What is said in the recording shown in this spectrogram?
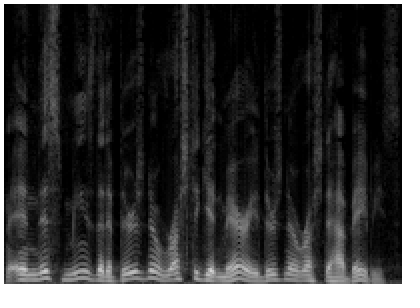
And this means that if there's no rush to get married, there's no rush to have babies.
